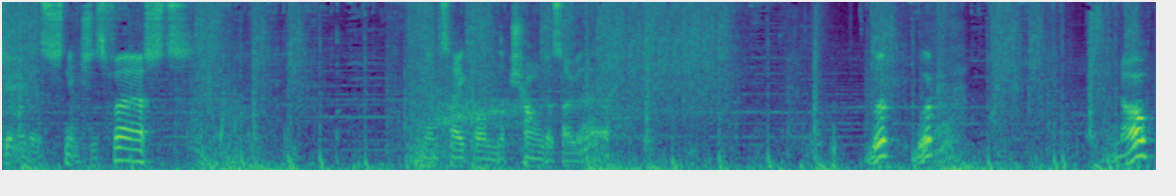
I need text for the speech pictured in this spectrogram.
Get rid of the snitches first. And then take on the chungus over there. Whoop, whoop. Nope,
